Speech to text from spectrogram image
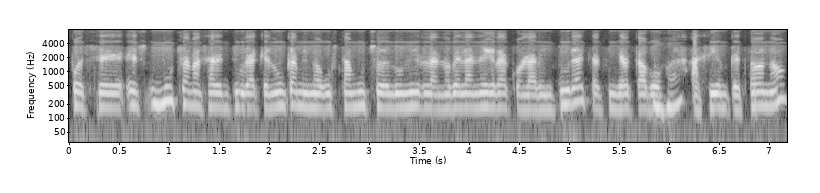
pues eh, es mucha más aventura que nunca. A mí me gusta mucho el unir la novela negra con la aventura, que al fin y al cabo así empezó, ¿no?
